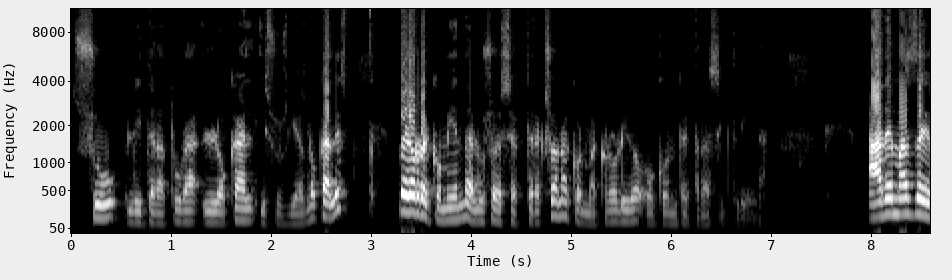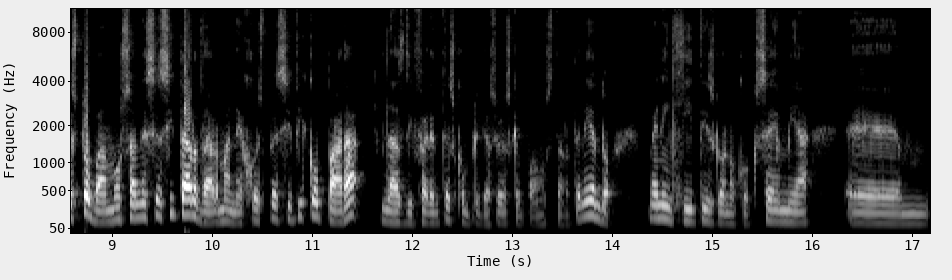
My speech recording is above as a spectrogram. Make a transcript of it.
su literatura local y sus guías locales, pero recomienda el uso de ceftriaxona con macrólido o con tetraciclina. Además de esto, vamos a necesitar dar manejo específico para las diferentes complicaciones que podemos estar teniendo, meningitis, gonococcemia, em,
